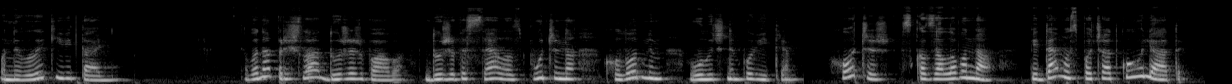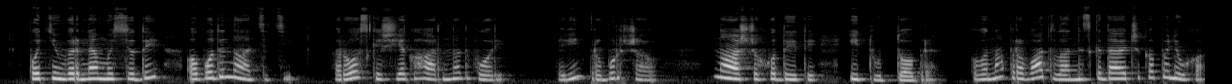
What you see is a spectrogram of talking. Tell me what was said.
у невеликій вітальні. Вона прийшла дуже жвава, дуже весела, збуджена холодним вуличним повітрям. Хочеш, сказала вона, підемо спочатку гуляти, потім вернемось сюди об одинадцятій. Розкіш, як гарно на дворі. Він пробурчав. Нащо ходити і тут добре? Вона провадила, не скидаючи капелюха.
